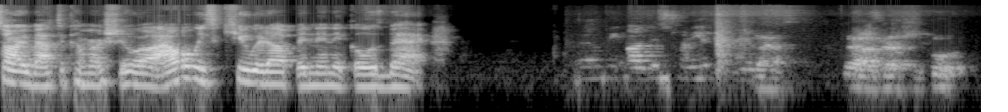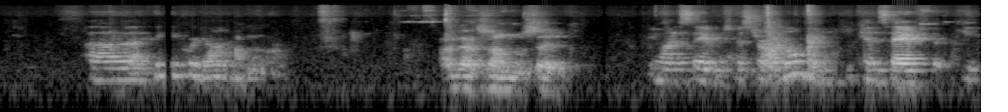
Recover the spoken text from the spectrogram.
Sorry about the commercial. I always cue it up and then it goes back. It'll be August twentieth. Yeah, yeah, address the court. Uh, I think we're done. I got something to say. You wanna say it to Mr. Arnold, and he can say, if he,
